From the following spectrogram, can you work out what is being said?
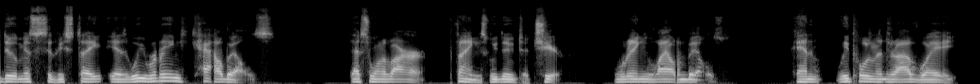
do at Mississippi State is we ring cowbells. That's one of our things we do to cheer, ring loud bells. And we pull in the driveway.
